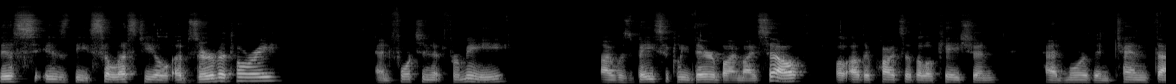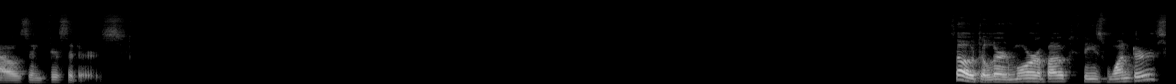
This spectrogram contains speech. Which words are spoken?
This is the Celestial Observatory, and fortunate for me, I was basically there by myself, while other parts of the location had more than 10,000 visitors. So to learn more about these wonders,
